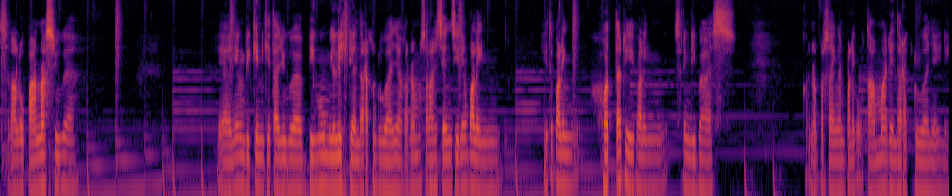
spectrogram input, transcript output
selalu panas juga. Ya ini yang bikin kita juga bingung milih di antara keduanya karena masalah lisensi ini yang paling itu paling hot tadi paling sering dibahas. Karena persaingan paling utama di antara keduanya ini.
